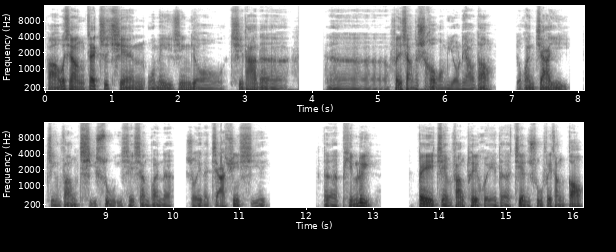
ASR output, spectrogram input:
好，我想在之前我们已经有其他的呃。分享的时候，我们有聊到有关嘉义警方起诉一些相关的所谓的假讯息的频率，被检方退回的件数非常高。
